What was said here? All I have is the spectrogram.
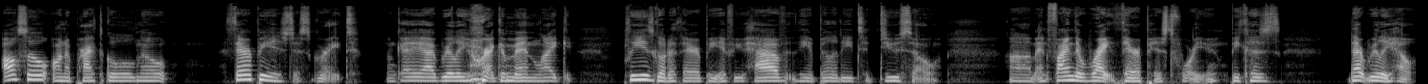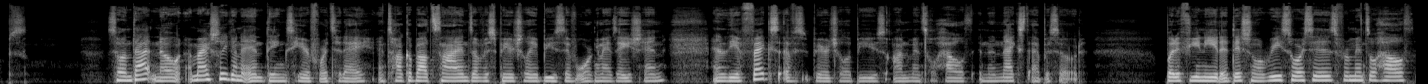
Also, on a practical note, therapy is just great. Okay. I really recommend, like, please go to therapy if you have the ability to do so um, and find the right therapist for you because that really helps. So, on that note, I'm actually going to end things here for today and talk about signs of a spiritually abusive organization and the effects of spiritual abuse on mental health in the next episode. But if you need additional resources for mental health,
